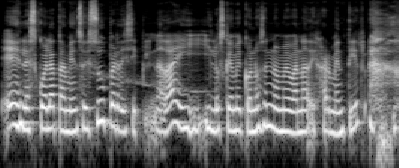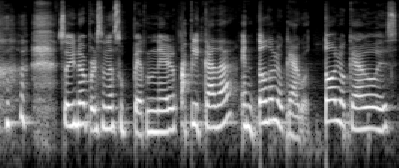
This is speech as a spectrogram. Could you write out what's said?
En la escuela también soy súper disciplinada y, los que me conocen no me van a dejar mentir. soy una persona súper nerd, aplicada en todo lo que hago. Todo lo que hago es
